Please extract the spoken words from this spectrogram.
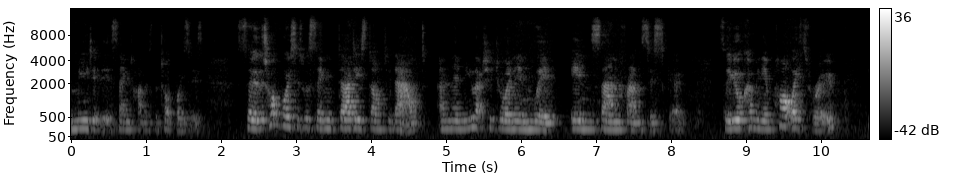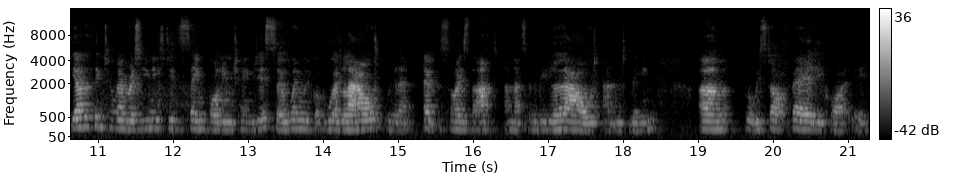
immediately at the same time as the top voices. So the top voices were saying Daddy started out, and then you actually join in with in San Francisco. So you're coming in partway through. The other thing to remember is you need to do the same volume changes. So when we've got the word loud, we're going to emphasise that, and that's going to be loud and mean. Um, but we start fairly quietly,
